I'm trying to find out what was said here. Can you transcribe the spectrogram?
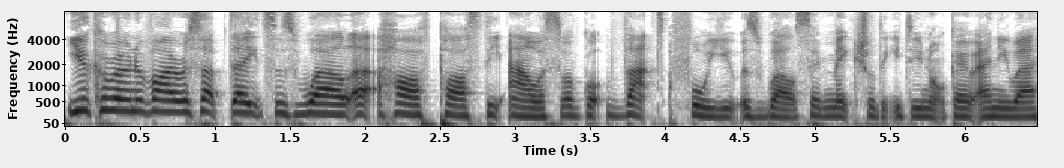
your coronavirus updates as well at half past the hour. So I've got that for you as well. So make sure that you do not go anywhere.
